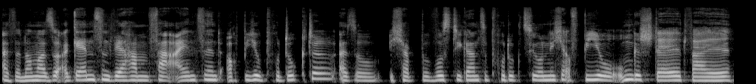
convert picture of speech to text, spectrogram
Also nochmal so ergänzend, wir haben vereinzelt auch Bioprodukte. Also ich habe bewusst die ganze Produktion nicht auf Bio umgestellt, weil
